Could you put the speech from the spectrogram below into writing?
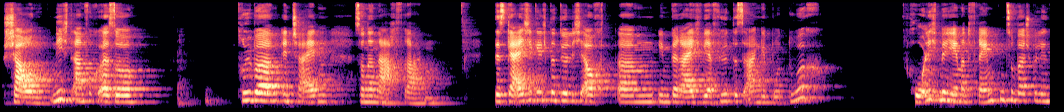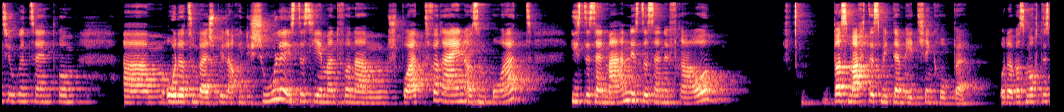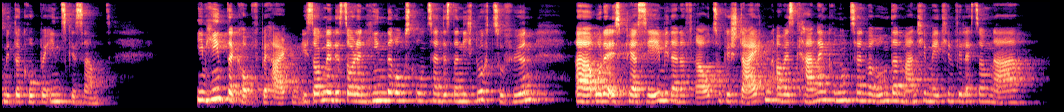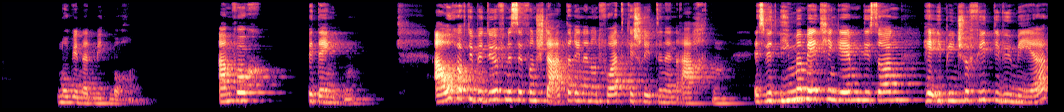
schauen. Nicht einfach also drüber entscheiden, sondern nachfragen. Das Gleiche gilt natürlich auch ähm, im Bereich, wer führt das Angebot durch? Hole ich mir jemand Fremden zum Beispiel ins Jugendzentrum ähm, oder zum Beispiel auch in die Schule? Ist das jemand von einem Sportverein aus dem Ort? Ist das ein Mann? Ist das eine Frau? Was macht es mit der Mädchengruppe? Oder was macht es mit der Gruppe insgesamt? Im Hinterkopf behalten. Ich sage nicht, es soll ein Hinderungsgrund sein, das dann nicht durchzuführen, äh, oder es per se mit einer Frau zu gestalten, aber es kann ein Grund sein, warum dann manche Mädchen vielleicht sagen, na, mag ich nicht mitmachen. Einfach bedenken. Auch auf die Bedürfnisse von Starterinnen und Fortgeschrittenen achten. Es wird immer Mädchen geben, die sagen, hey, ich bin schon fit, ich will mehr.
